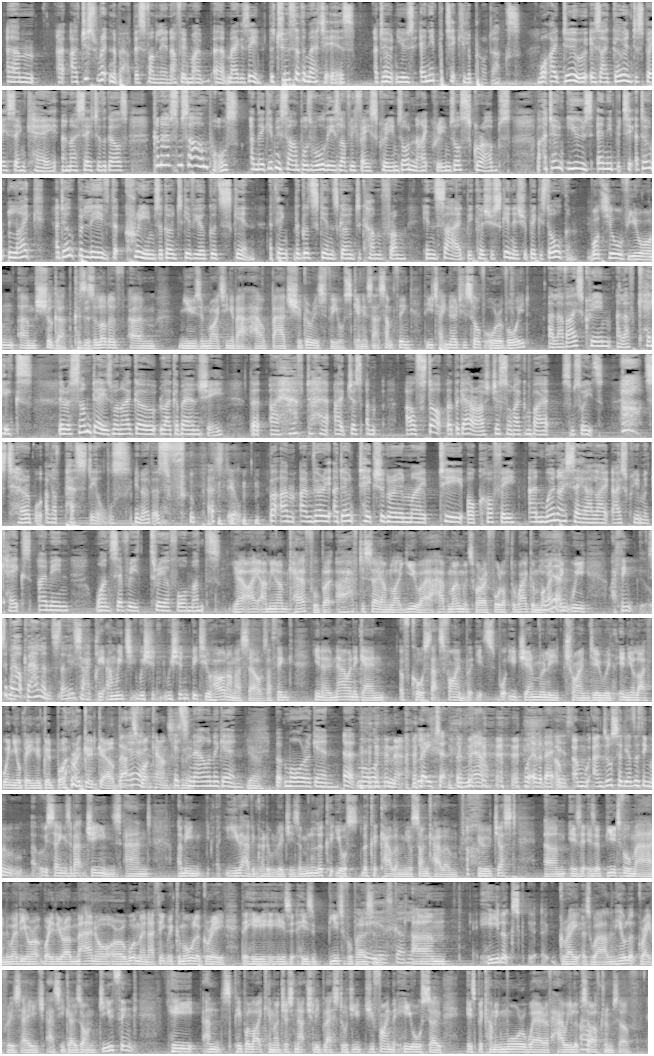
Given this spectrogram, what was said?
Um, I, I've just written about this, funnily enough, in my uh, magazine. The truth of the matter is, I don't use any particular products. What I do is I go into Space NK and I say to the girls, Can I have some samples? And they give me samples of all these lovely face creams or night creams or scrubs. But I don't use any particular, I don't like, I don't believe that creams are going to give you a good skin. I think the good skin's going to come from inside because your skin is your biggest organ. What's your view on um, sugar? Because there's a lot of um, news and writing about how bad sugar is for your skin. Is that something that you take notice of or avoid? I love ice cream. I love cakes. There are some days when I go like a banshee that I have to have. I just um, I'll stop at the garage just so I can buy some sweets. it's terrible. I love pastilles. You know those fruit pastilles. but I'm I'm very. I don't take sugar in my tea or coffee. And when I say I like ice cream and cakes, I mean once every three or four months. Yeah, I, I mean, I'm careful, but I have to say, I'm like you. I have moments where I fall off the wagon, but I think we, I think It's about balance, though. Exactly, and we we should we shouldn't be too hard on ourselves. I think you know now and again, of course, that's fine, but it's what you generally try and do with in your life when you're being a good boy or a good girl. That's Yeah. what counts. Isn't It's it? now and again. Yeah. But more again. Uh, more No. later than now. Whatever that is. Um, and also the other thing we we were saying is about genes, and I mean, you have incredible genes. I mean, look at your look at Callum, your son Callum, Oh. who just. Um, is a, is a beautiful man. Whether you're whether you're a man or, or a woman, I think we can all agree that he he's he's a beautiful person. He is, God love um, he looks great as well, and he'll look great for his age as he goes on. Do you think he and people like him are just naturally blessed, or do you, do you find that he also is becoming more aware of how he looks Oh. after himself?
